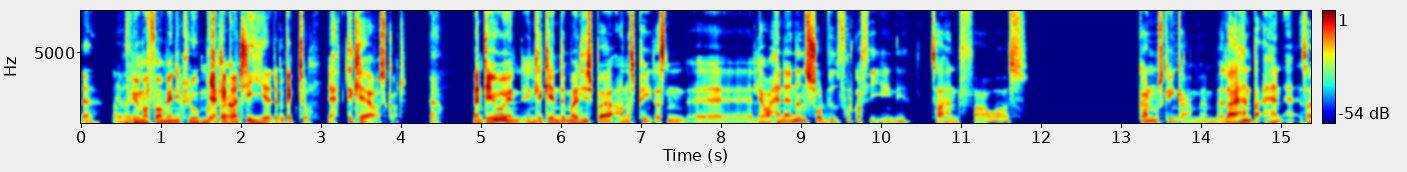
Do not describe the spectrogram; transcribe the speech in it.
Ja, Jeg ved vi det må få ham ind i klubben Jeg kan godt lide øh, dem begge to. Ja, det kan jeg også godt. Ja. Men det er jo en, en legende. Må jeg lige spørge, Anders Petersen, øh, laver han andet end sort-hvid fotografi egentlig? Tager han farver også? Gør han måske en gang med dem? Eller er han bare... Han, altså,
